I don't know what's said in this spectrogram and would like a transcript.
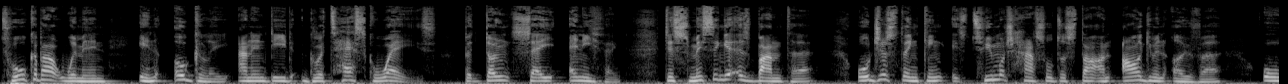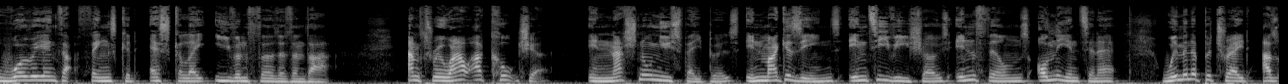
talk about women in ugly and indeed grotesque ways, but don't say anything, dismissing it as banter, or just thinking it's too much hassle to start an argument over, or worrying that things could escalate even further than that. And throughout our culture, in national newspapers, in magazines, in TV shows, in films, on the internet, women are portrayed as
